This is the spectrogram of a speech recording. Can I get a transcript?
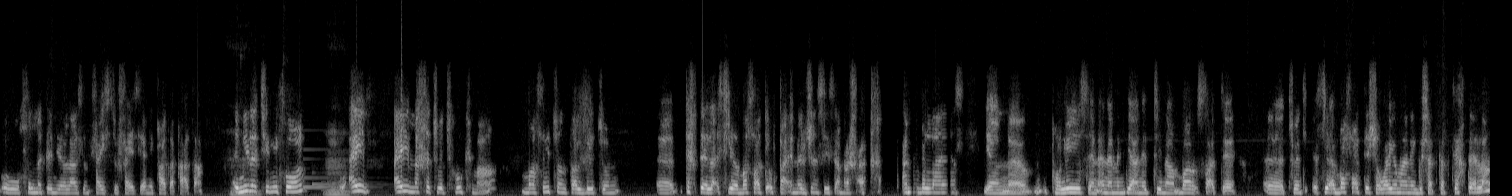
وخلمتي إني لازم فيس تو فيس يعني باتا باتا. إني للتليفون وأي أي مخطوة حكمة مصيتون طلبيتون تختي لأسرية بساطة أبقى إمرجنسي أمرخ أمبولانس يعني بوليس يعني أنا من ديانتنا بار ساعتي سرية بساطة شوية ماني قشت تختي لا.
